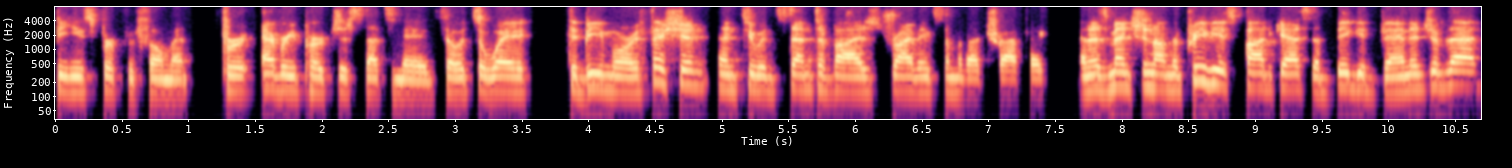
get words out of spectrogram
fees for fulfillment for every purchase that's made. So it's a way to be more efficient and to incentivize driving some of that traffic. And as mentioned on the previous podcast, a big advantage of that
